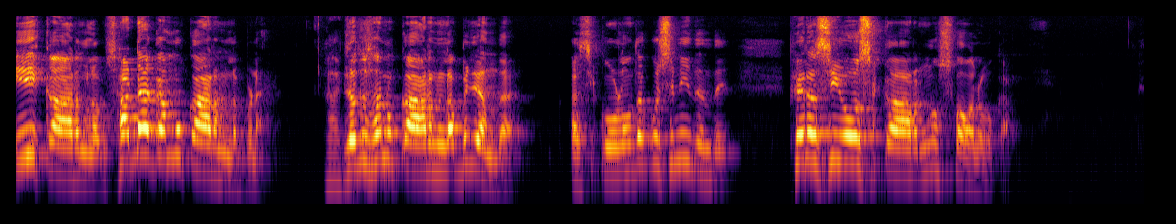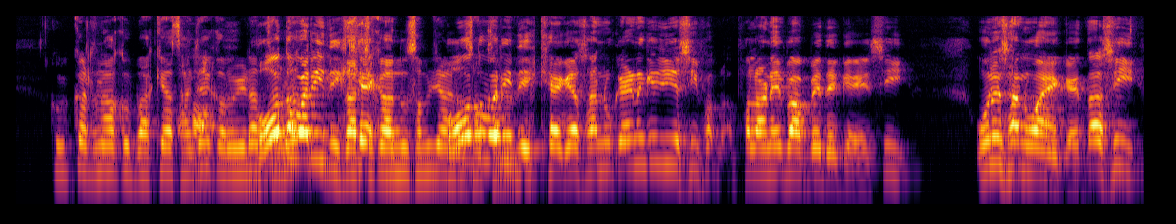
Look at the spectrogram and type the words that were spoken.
ਇਹ ਕਾਰਨ ਲੱਭ ਸਾਡਾ ਕੰਮ ਕਾਰਨ ਲੱਭਣਾ ਹੈ। ਜਦੋਂ ਸਾਨੂੰ ਕਾਰਨ ਲੱਭ ਜਾਂਦਾ ਅਸੀਂ ਕੋਲੋਂ ਤਾਂ ਕੁਝ ਨਹੀਂ ਦਿੰਦੇ। ਫਿਰ ਅਸੀਂ ਉਸ ਕਾਰਨ ਨੂੰ ਸੋਲਵ ਕਰਦੇ ਕੋਈ ਘਟਨਾ ਕੋਈ ਵਾਕਿਆ ਸਾਂਝਾ ਕਰੋ ਜਿਹੜਾ ਬਹੁਤ ਵਾਰੀ ਦੇਖਿਆ ਦਰਸ਼ਕਾਂ ਨੂੰ ਸਮਝਾਉਣਾ ਬਹੁਤ ਵਾਰੀ। ਦੇਖਿਆ ਗਿਆ ਸਾਨੂੰ ਕਹਿਣਗੇ ਜੀ ਅਸੀਂ ਫਲਾਣੇ ਬਾਬੇ ਦੇ ਗਏ ਸੀ। ਉਹਨੇ ਸਾਨੂੰ ਐਂ ਕਹਿਤਾ ਸੀ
